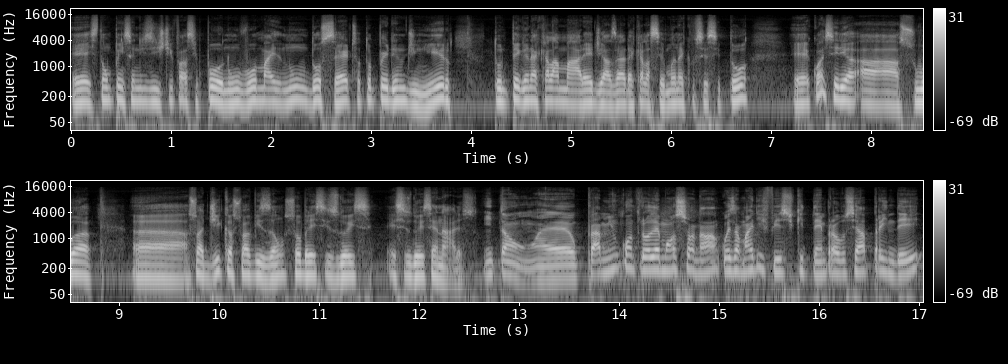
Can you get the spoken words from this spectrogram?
é, estão pensando em desistir e falar assim, pô, não vou mais, não dou certo, só estou perdendo dinheiro, estou pegando aquela maré de azar daquela semana que você citou. É, qual seria a, a sua uh, a sua dica, a sua visão sobre esses dois, esses dois cenários? Então, é, para mim o controle emocional é uma coisa mais difícil que tem para você aprender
